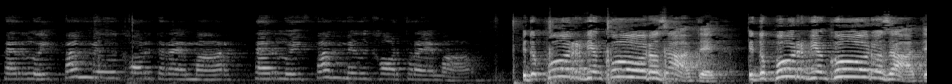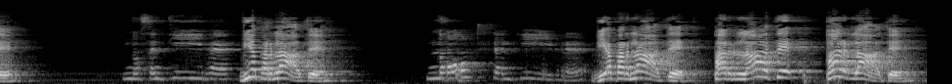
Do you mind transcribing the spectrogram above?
per lui fammi il cor tremar, per lui fammi il cor tremar. E dopporvi ancora osate, e dopporvi ancora osate. Non sentire. Via parlate. No sentire. Via parlate, parlate, parlate.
